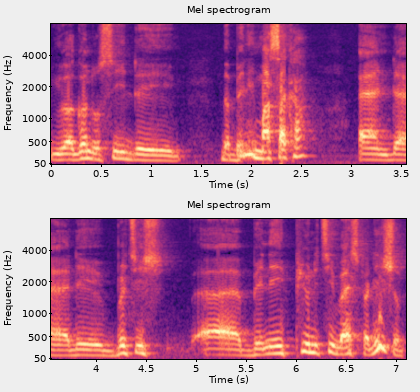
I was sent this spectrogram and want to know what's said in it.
you are going to see the, the Benin massacre and uh, the British uh, Benin punitive expedition.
